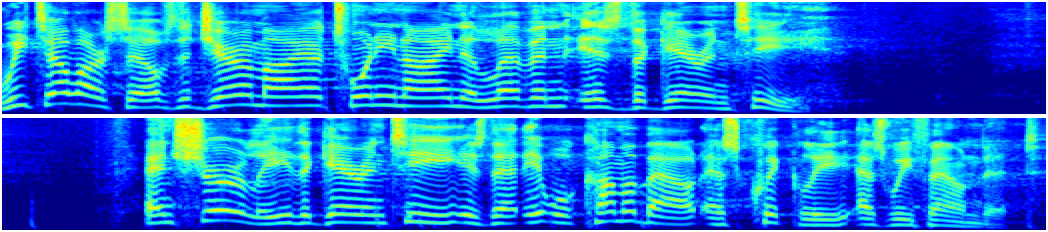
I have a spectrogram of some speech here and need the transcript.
We tell ourselves that Jeremiah 29 11 is the guarantee. And surely the guarantee is that it will come about as quickly as we found it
